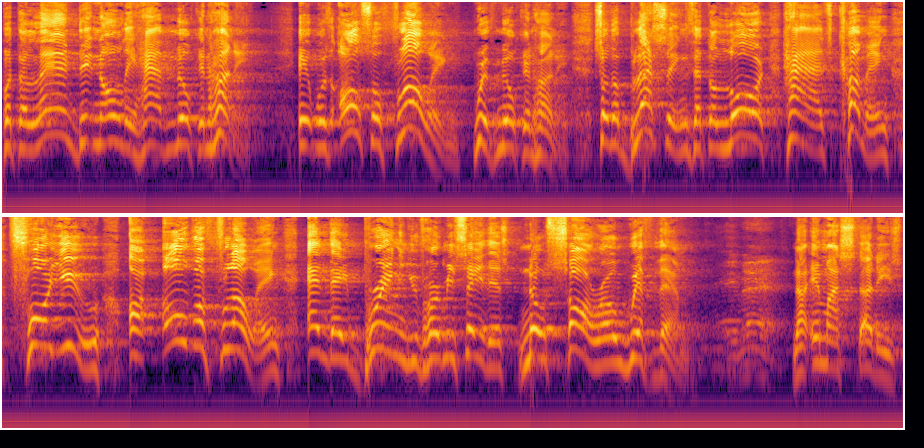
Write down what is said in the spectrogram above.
But the land didn't only have milk and honey, it was also flowing with milk and honey. So the blessings that the Lord has coming for you are overflowing, and they bring, and you've heard me say this, no sorrow with them. Amen. Now, in my studies,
